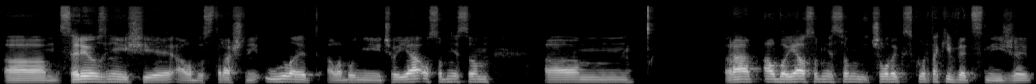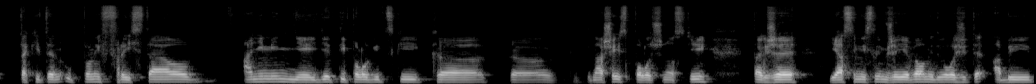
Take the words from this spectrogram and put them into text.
um, serióznejšie, alebo strašný úlet, alebo niečo. Ja osobne som um, rád, alebo ja osobne som človek skôr taký vecný, že taký ten úplný freestyle ani mi nejde typologicky k, k, k našej spoločnosti, takže ja si myslím, že je veľmi dôležité, aby,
